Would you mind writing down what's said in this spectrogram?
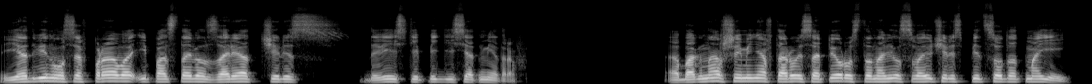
Я двинулся вправо и поставил заряд через 250 метров. Обогнавший меня второй сапер установил свою через 500 от моей.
